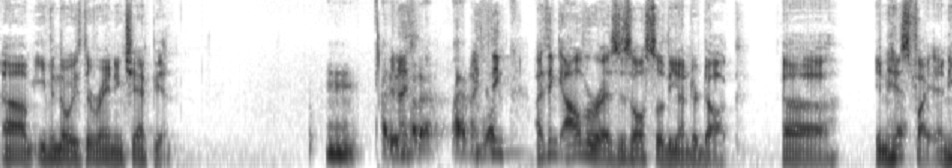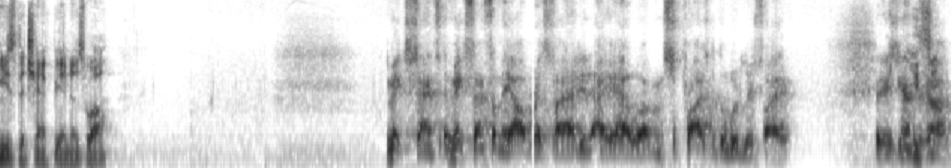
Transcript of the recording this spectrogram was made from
um, even though he's the reigning champion. Mm, I didn't I, know that. I, I think I think Alvarez is also the underdog uh, in his yeah. fight, and he's the champion as well. Makes sense. It makes sense on the Alvarez fight. I did. I, am surprised with the Woodley fight that he's the underdog. You think,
